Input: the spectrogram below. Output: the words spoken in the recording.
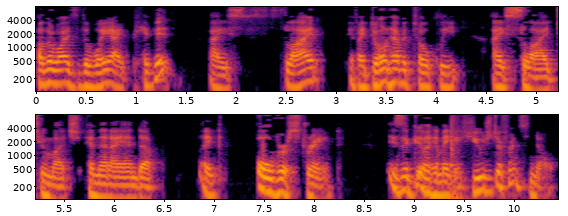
Otherwise, the way I pivot, I slide. If I don't have a toe cleat, I slide too much and then I end up like overstrained. Is it going to make a huge difference? No.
